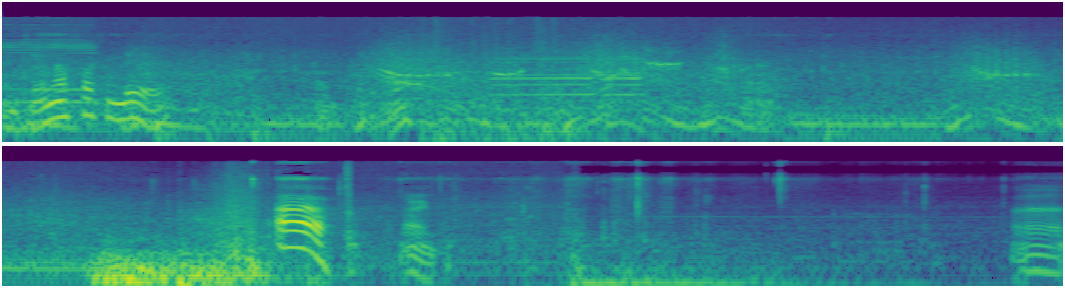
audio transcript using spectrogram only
And I not fucking do it? Ah! Alright. Uh...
